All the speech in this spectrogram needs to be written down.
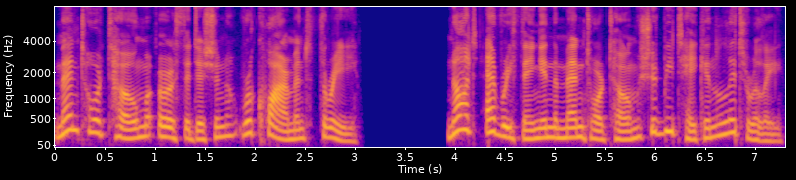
Mentor Tome Earth Edition Requirement 3 Not everything in the Mentor Tome should be taken literally.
